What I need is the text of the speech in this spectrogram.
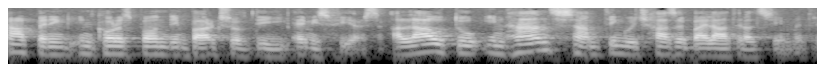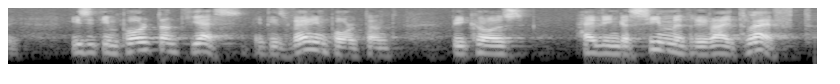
happening in corresponding parts of the hemispheres, allow to enhance something which has a bilateral symmetry. Is it important? Yes, it is very important because having a symmetry right left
